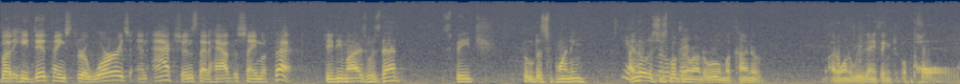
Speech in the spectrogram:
But he did things through words and actions that have the same effect. Dee Dee Myers, was that speech a little disappointing? Yeah, I a noticed just looking bit. around the room a kind of, I don't want to read anything, appalled.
